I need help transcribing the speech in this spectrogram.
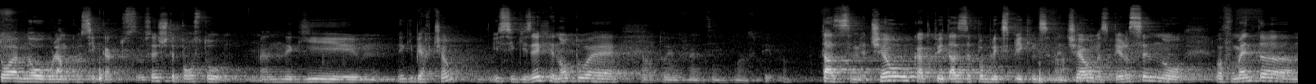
Той е много голям класик, както се усещате, просто не ги, не ги бях чел. и си ги взех. Едното е people. тази съм я чел, както и тази за public speaking съм я чел, разбира се, но в момента,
